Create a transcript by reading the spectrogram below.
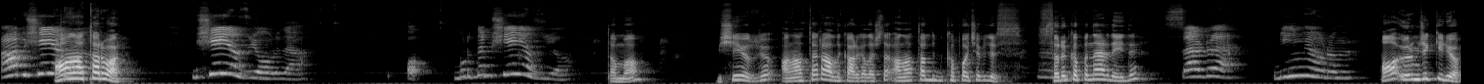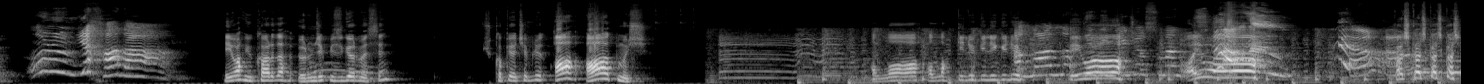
Aa bir şey Aa, yazıyor. anahtar var. Bir şey yazıyor orada. O, burada bir şey yazıyor. Tamam. Bir şey yazıyor. Anahtar aldık arkadaşlar. Anahtarla bir kapı açabiliriz. Sarı kapı neredeydi? Sarı. Bilmiyorum. Aa örümcek geliyor. Örümcek adam. Eyvah yukarıda. Örümcek bizi görmesin. Şu kapıyı açabiliyor. Aa, aa atmış. Allah Allah geliyor geliyor geliyor. Allah Allah. Eyvah. Eyvah. Kaç kaç kaç kaç.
